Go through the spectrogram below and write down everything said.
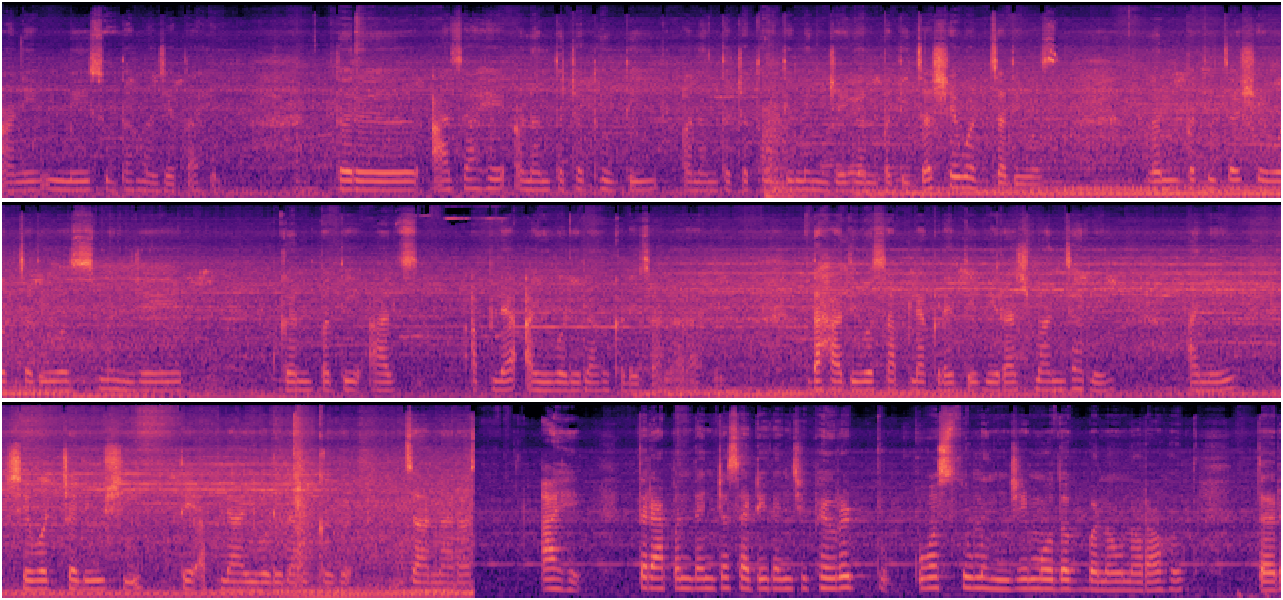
आणि मी सुद्धा मजेत आहे. तर आज आहे अनंत चतुर्थी. अनंत चतुर्थी म्हणजे गणपतीचा शेवटचा दिवस. गणपतीचा शेवटचा दिवस म्हणजे गणपती आज आपल्या आईवडिलांकडे जाणार आहे. दहा दिवस आपल्याकडे ते विराजमान झाले आणि शेवटच्या दिवशी ते आपल्या आईवडिलांकडे जाणार आहे. तर आपण त्यांच्यासाठी त्यांची फेवरेट वस्तू म्हणजे मोदक बनवणार आहोत. तर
